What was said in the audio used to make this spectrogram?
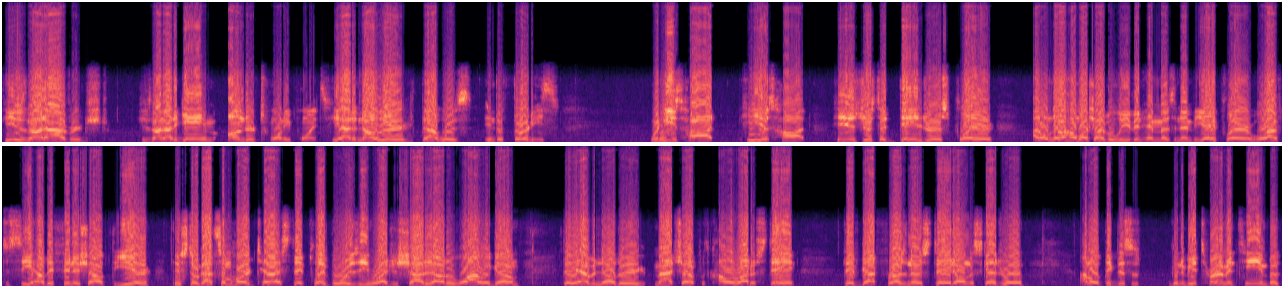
he has not averaged. He's not had a game under 20 points. He had another that was in the 30s. When he's hot, he is hot. He is just a dangerous player. I don't know how much I believe in him as an NBA player. We'll have to see how they finish out the year. They've still got some hard tests. They play Boise, who I just shouted out a while ago. They have another matchup with Colorado State. They've got Fresno State on the schedule. I don't think this is going to be a tournament team, but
